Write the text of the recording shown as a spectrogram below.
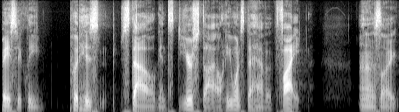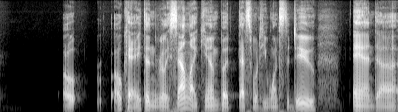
basically put his style against your style. He wants to have a fight. And I was like, oh, okay, it doesn't really sound like him, but that's what he wants to do. And uh,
